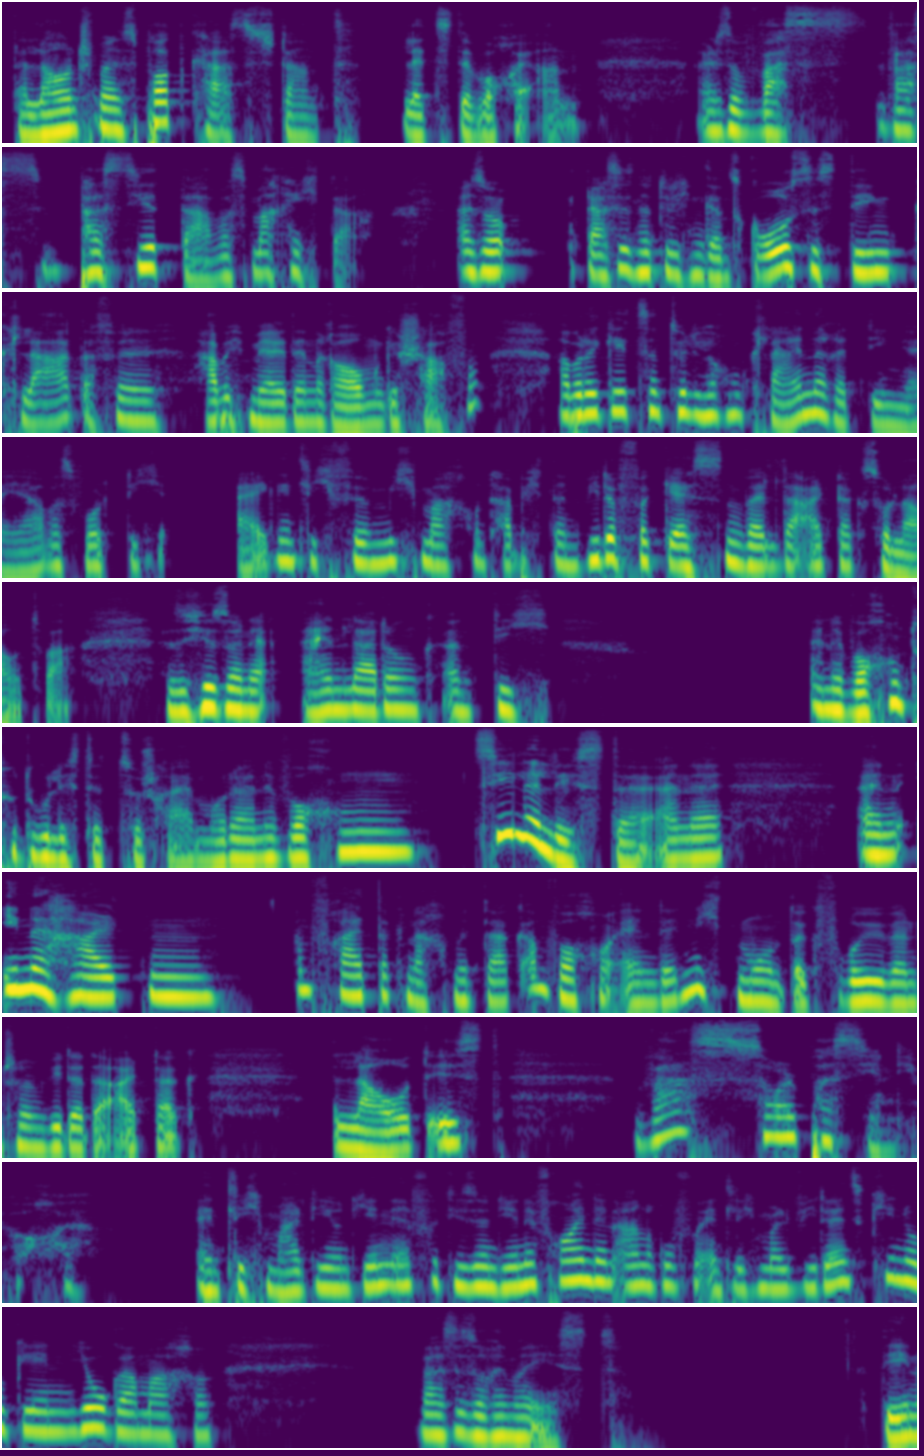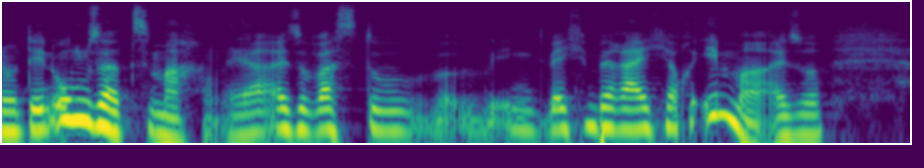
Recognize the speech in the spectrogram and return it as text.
Der Launch meines Podcasts stand letzte Woche an. Also was, was passiert da? Was mache ich da? Also das ist natürlich ein ganz großes Ding, klar, dafür habe ich mir den Raum geschaffen. Aber da geht es natürlich auch um kleinere Dinge, ja. Was wollte ich eigentlich für mich mache und habe ich dann wieder vergessen, weil der Alltag so laut war. Also hier so eine Einladung an dich, eine Wochen-To-Do-Liste zu schreiben oder eine Wochen-Ziele-Liste, eine, ein Innehalten am Freitagnachmittag, am Wochenende, nicht Montag früh, wenn schon wieder der Alltag laut ist. Was soll passieren die Woche? endlich mal die und jene, diese und jene Freundin anrufen, endlich mal wieder ins Kino gehen, Yoga machen, was es auch immer ist. Den und den Umsatz machen, ja, also was du, in welchem Bereich auch immer, also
